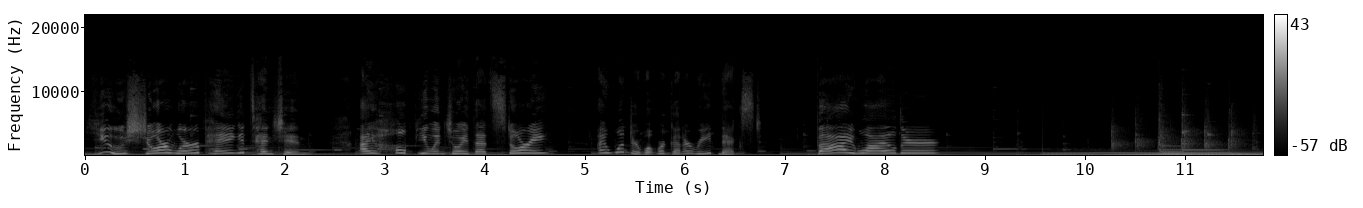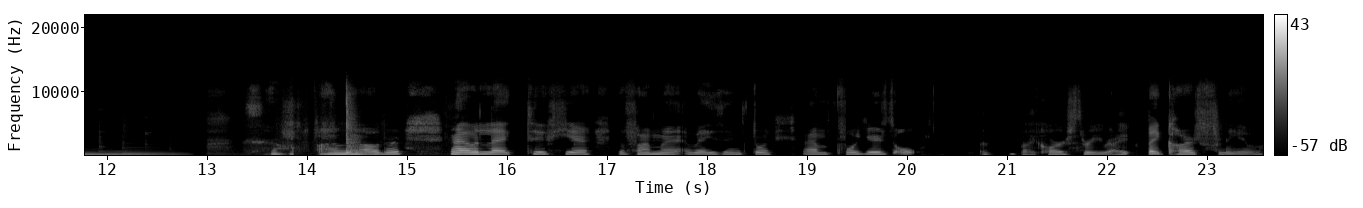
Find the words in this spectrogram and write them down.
You sure were paying attention. I hope you enjoyed that story. I wonder what we're going to read next. Bye, Wilder! I'm Wilder, and I would like to hear the Farmer minute racing story. I'm four years old by Cars 3, right? by Cars Flew.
